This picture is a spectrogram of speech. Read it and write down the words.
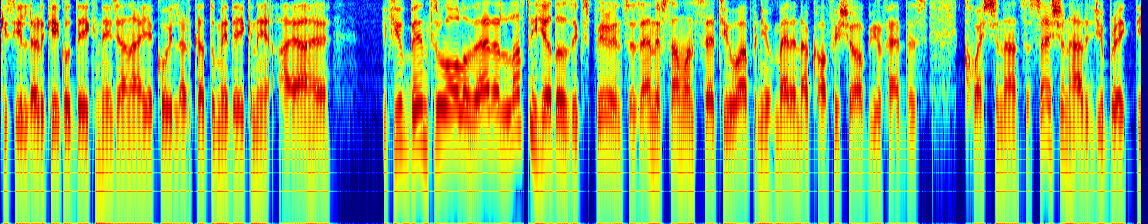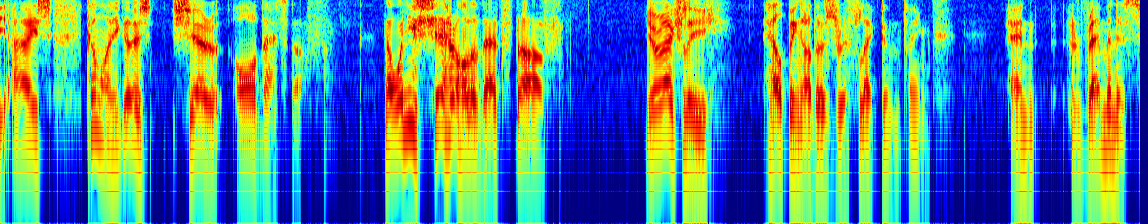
किसी लड़के को देखने जाना या कोई लड़का तुम्हें देखने आया है if you've been through all of that, I'd love to hear those experiences. And if someone set you up and you've met in a coffee shop, you've had this question answer session, how did you break the ice? Come on, you got to share all that stuff. Now, when you share all of that stuff, you're actually helping others reflect and think and reminisce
